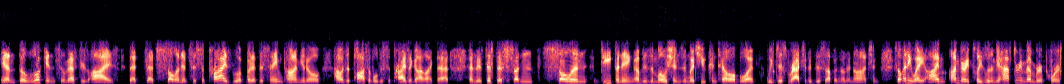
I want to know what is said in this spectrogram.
And the look in Sylvester's eyes that that sullen it's a surprised look but at the same time you know how is it possible to surprise a guy like that? And there's just a sudden sullen deepening of his emotions in which you can tell, oh boy, we just ratcheted this up another notch. And so anyway, I'm I'm very pleased with him. You have to remember, of course,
